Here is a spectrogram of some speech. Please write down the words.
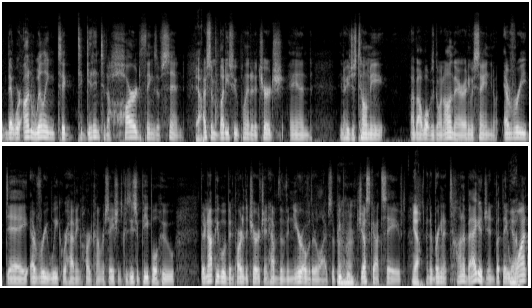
that we're unwilling to to get into the hard things of sin. Yeah. I have some buddies who planted a church, and you know, he just telling me about what was going on there, and he was saying, you know, every day, every week, we're having hard conversations because these are people who. They're not people who've been part of the church and have the veneer over their lives. They're people who just got saved, Mm-hmm. Yeah. and they're bringing a ton of baggage in, but they Yeah. want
